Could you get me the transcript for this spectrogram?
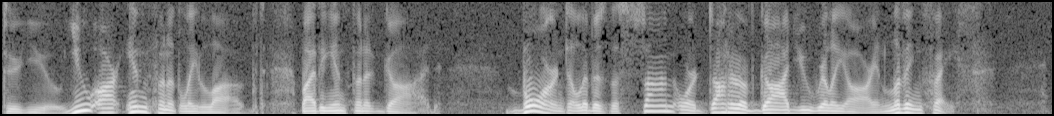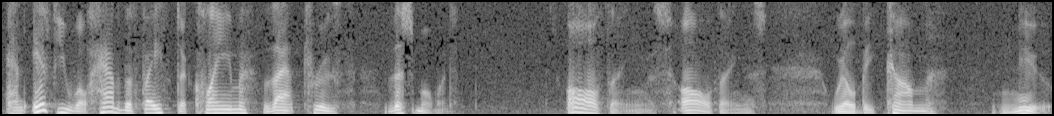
to you. You are infinitely loved by the infinite God. Born to live as the son or daughter of God you really are in living faith. And if you will have the faith to claim that truth, this moment, all things, all things will become new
